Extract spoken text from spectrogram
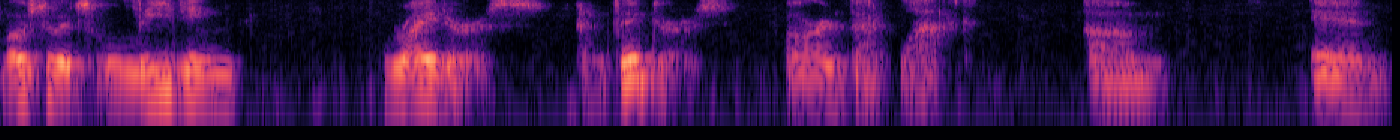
most of its leading writers and thinkers are in fact black. Um, and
